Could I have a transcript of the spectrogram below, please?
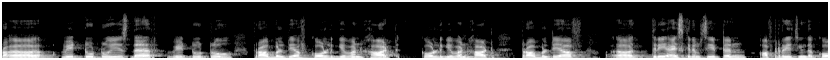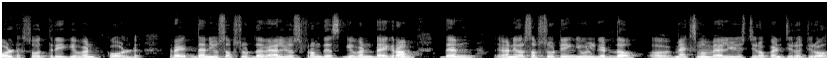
uh, v22 is there v22 probability of cold given hot. Cold given hot probability of uh, three ice creams eaten after reaching the cold so three given cold. Right? Then you substitute the values from this given diagram. Then when you are substituting you will get the uh, maximum value is 0.00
